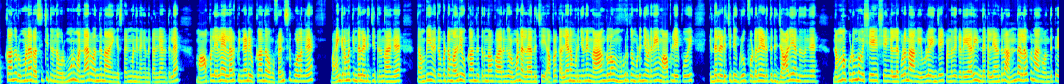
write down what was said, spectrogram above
உட்காந்து ரொம்ப நேரம் ரசிச்சுட்டு இருந்தேன். ஒரு மூணு மணி நேரம் வந்து நான் இங்கே ஸ்பெண்ட் பண்ணினேங்க இந்த கல்யாணத்தில். மாப்பிள்ளையெல்லாம் எல்லோரும் பின்னாடி உட்காந்து அவங்க ஃப்ரெண்ட்ஸு போலங்க. பயங்கரமாக கிண்டல் அடிச்சிட்டு இருந்தாங்க. தம்பியும் வைக்கப்பட்ட மாதிரி உட்காந்துட்டு இருந்தான் பாருங்கள் ரொம்ப நல்லா இருந்துச்சு. அப்புறம் கல்யாணம் முடிஞ்ச நாங்களும் முகூர்த்தம் முடிஞ்ச உடனே மாப்பிள்ளையை போய் கிண்டல் அடிச்சுட்டு குரூப் ஃபோட்டோலாம் எடுத்துகிட்டு ஜாலியாக இருந்ததுங்க. நம்ம குடும்ப விஷய விஷயங்களில் கூட நாங்கள் இவ்வளோ என்ஜாய் பண்ணது கிடையாது. இந்த கல்யாணத்தில் அந்த அளவுக்கு நாங்கள் வந்துட்டு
